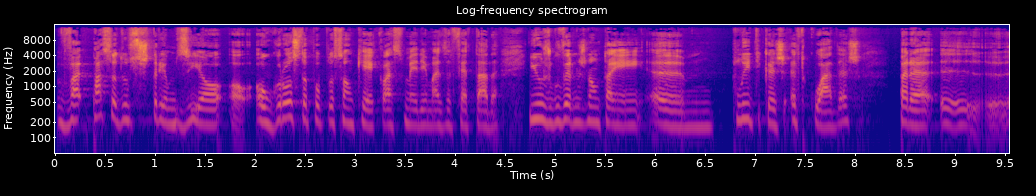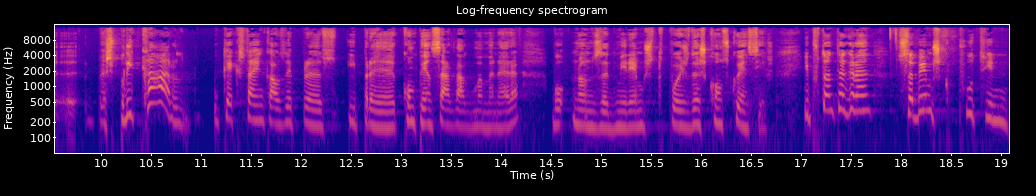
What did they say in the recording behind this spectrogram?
vai, passa dos extremos e ao, ao, ao, grosso da população, que é a classe média mais afetada, e os governos não têm hum, políticas adequadas para uh, explicar o que é que está em causa e para, e para, compensar de alguma maneira, bom, não nos admiremos depois das consequências. E, portanto, grande, sabemos que Putin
